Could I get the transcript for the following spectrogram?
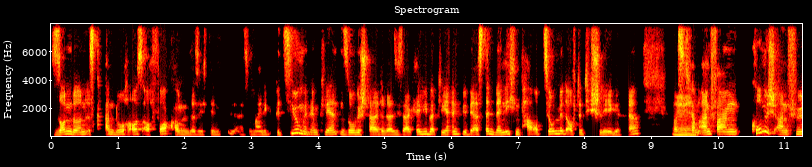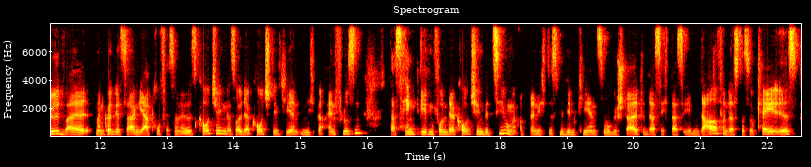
sondern es kann durchaus auch vorkommen, dass ich den, also meine Beziehung mit dem Klienten so gestalte, dass ich sage, hey lieber Klient, wie wäre es denn, wenn ich ein paar Optionen mit auf den Tisch lege? Ja? Was mhm. sich am Anfang komisch anfühlt, weil man könnte jetzt sagen, ja, professionelles Coaching, das soll der Coach den Klienten nicht beeinflussen. Das hängt eben von der Coaching-Beziehung ab, wenn ich das mit dem Klient so gestalte, dass ich das eben darf und dass das okay ist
